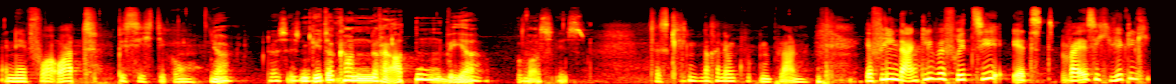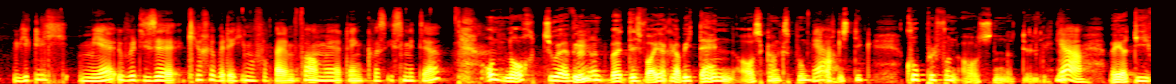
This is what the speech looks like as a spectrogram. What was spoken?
eine Vorortbesichtigung. Ja, das ist, jeder kann raten, wer was ist. Das klingt nach einem guten Plan. Ja, vielen Dank, liebe Fritzi. Jetzt weiß ich wirklich, wirklich mehr über diese Kirche, bei der ich immer vorbeifahre und mir denke, was ist mit der? Und noch zu erwähnen, weil das war ja, glaube ich, dein Ausgangspunkt, Ja. auch ist die Kuppel von außen natürlich. Ne? Ja. Weil ja die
